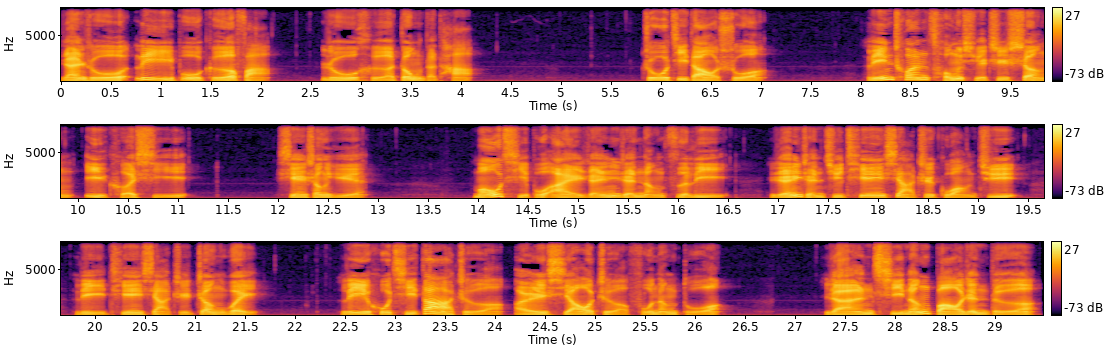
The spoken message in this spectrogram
然如吏部格法，如何动得他？朱继道说：“临川从学之盛，亦可喜。”先生曰：“某岂不爱人人能自立，人人居天下之广居，立天下之正位，立乎其大者，而小者弗能夺。然岂能保任得？”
